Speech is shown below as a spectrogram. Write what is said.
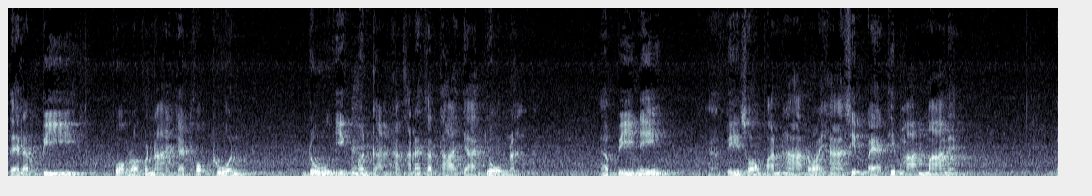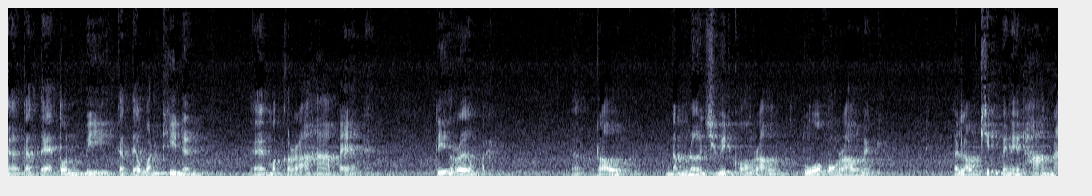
แต่ละปี พวกเราก็น่าจะทบทวนดูอีกเหมือนกันนะคณะสัตยาญาติโยมนะปีนี้ปี 2558 ที่ผ่านมาเนี่ยตั้งแต่ต้นปีตั้งแต่วันที่หนึ่งมกราห้าแปดที่เริ่มไปเราดำเนินชีวิตของเราตัวของเราเนี่ยเราคิดไปในทางไหน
